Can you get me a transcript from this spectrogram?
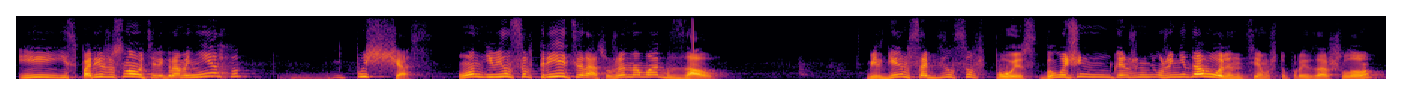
и из Парижа снова телеграмма нет, вот пусть сейчас. Он явился в третий раз уже на вокзал. Вильгельм садился в поезд. Был очень, конечно, уже недоволен тем, что произошло,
